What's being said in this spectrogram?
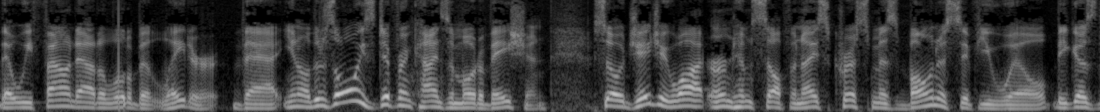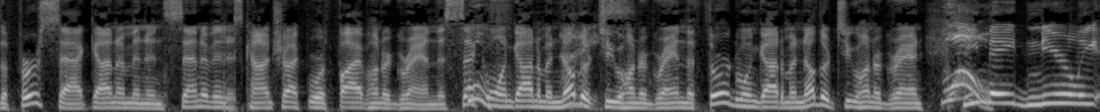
that we found out a little bit later that, you know, there's always different kinds of motivation. So J.J. Watt earned himself a nice Christmas bonus, if you will, because the first sack got him an incentive in his contract worth 500 grand. The second Oof. one got him another Nice. 200 grand. The third one got him another 200 grand. Whoa. He made nearly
